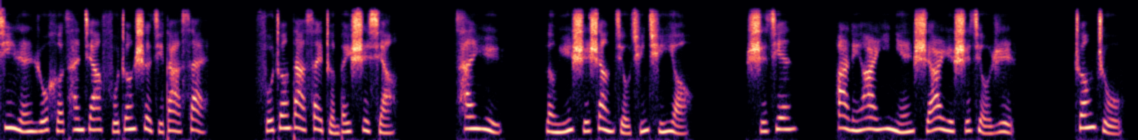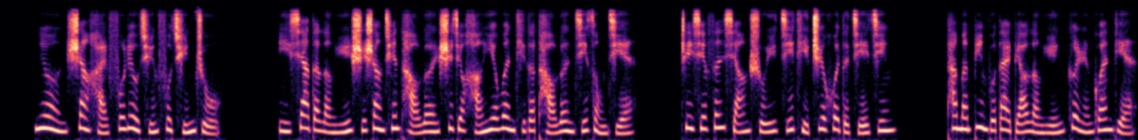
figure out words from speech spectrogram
新人如何参加服装设计大赛？服装大赛准备事项：参与冷云时尚九群群友，时间二零二一年十二月十九日。庄主 Noon 上海负六群副群主。以下的冷云时尚圈讨论是就行业问题的讨论及总结，这些分享属于集体智慧的结晶，他们并不代表冷云个人观点。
